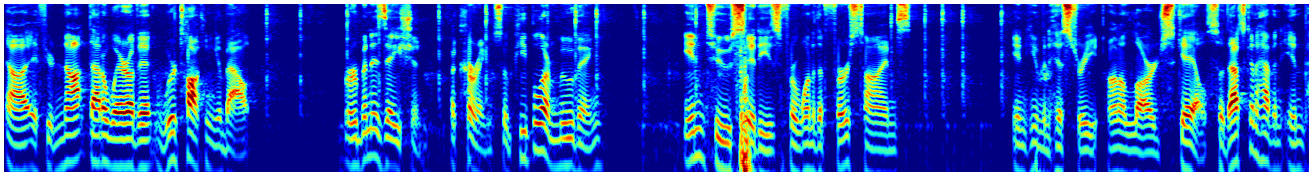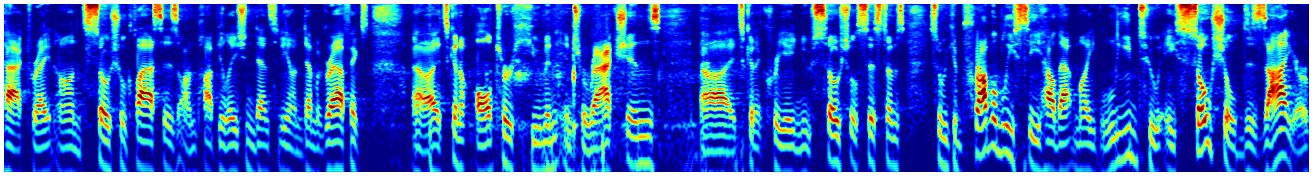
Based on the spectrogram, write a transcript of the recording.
uh, if you're not that aware of it, we're talking about urbanization occurring. So people are moving into cities for one of the first times in human history on a large scale. So that's going to have an impact, right, on social classes, on population density, on demographics. Uh, it's going to alter human interactions. Uh, it's going to create new social systems. So we could probably see how that might lead to a social desire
